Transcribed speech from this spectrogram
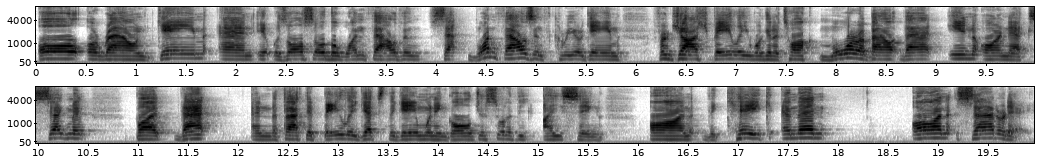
all around game. And it was also the 1,000th, 1000th career game for Josh Bailey. We're going to talk more about that in our next segment. But that and the fact that Bailey gets the game winning goal, just sort of the icing on the cake. And then on Saturday,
